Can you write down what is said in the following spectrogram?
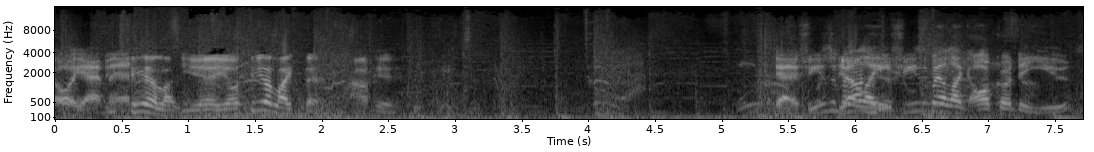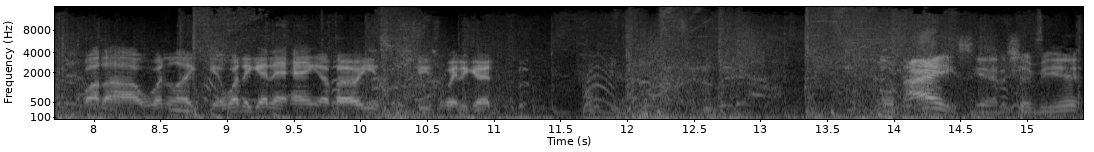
Oh yeah, You man. feel like yeah, you feel like that out here. Yeah, she's a She bit out like she's a bit like awkward to use, but uh, when like when they get a hang of her, he's, she's way too good. Oh, nice. Yeah, that should be it.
